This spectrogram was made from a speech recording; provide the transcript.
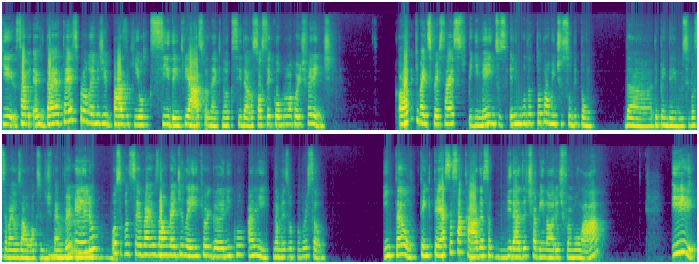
que, sabe, é, dá até esse problema de base que oxida, entre aspas, né? Que não oxida, ela só secou para uma cor diferente. A hora que vai dispersar esses pigmentos, ele muda totalmente o subtom. Da, dependendo se você vai usar um óxido de ferro vermelho ou se você vai usar um red lake orgânico ali, na mesma proporção. Então, tem que ter essa sacada, essa virada de chavinha na hora de formular. E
